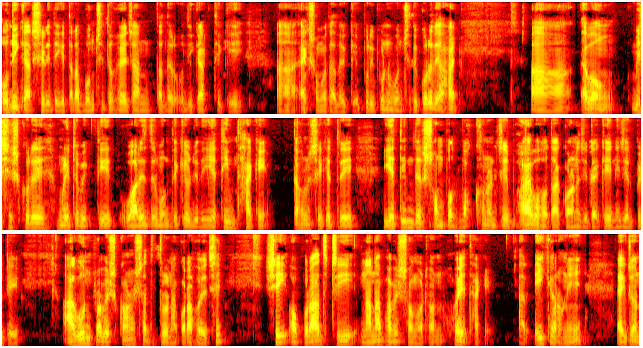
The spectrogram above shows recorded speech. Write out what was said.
অধিকার, সেটি থেকে তারা বঞ্চিত হয়ে যান। তাদের অধিকার থেকে একসময় তাদেরকে পরিপূর্ণ বঞ্চিত করে দেওয়া হয়। এবং বিশেষ করে মৃত ব্যক্তির ওয়ারিসদের মধ্যে কেউ যদি ইয়েতিম থাকে তাহলে সেক্ষেত্রে ইয়েতিমদের সম্পদ বক্ষণের যে ভয়াবহতা কারণে যেটাকে নিজের পেটে আগুন প্রবেশ করানোর সাথে তুলনা করা হয়েছে, সেই অপরাধটি নানাভাবে সংগঠন হয়ে থাকে। আর এই কারণে একজন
